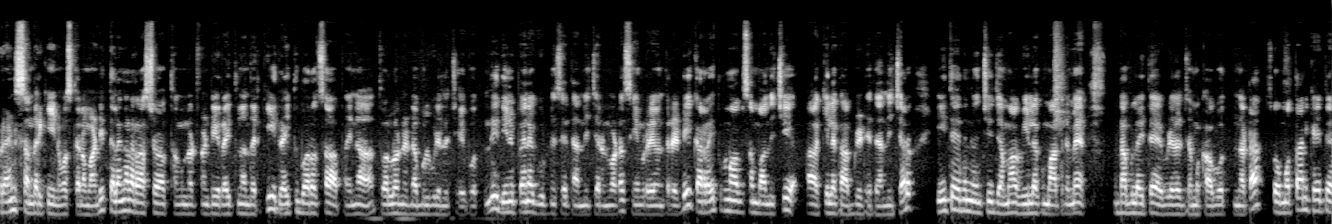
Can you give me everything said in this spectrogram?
ఫ్రెండ్స్ అందరికీ నమస్కారం అండి. తెలంగాణ రాష్ట్ర వ్యాప్తంగా ఉన్నటువంటి రైతులందరికీ రైతు భరోసా పైన త్వరలోనే డబ్బులు విడుదల చేయబోతుంది. దీనిపైన గుడ్ న్యూస్ అయితే అందించారనమాట సీఎం రేవంత్ రెడ్డి. ఇక రైతు రుణాలకు సంబంధించి ఆ కీలక అప్డేట్ అయితే అందించారు. ఈ తేదీ నుంచి జమ వీళ్ళకు మాత్రమే డబ్బులు అయితే విడుదల జమ కాబోతుందట. సో మొత్తానికైతే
